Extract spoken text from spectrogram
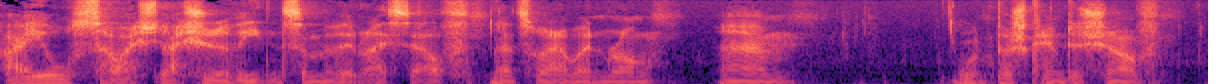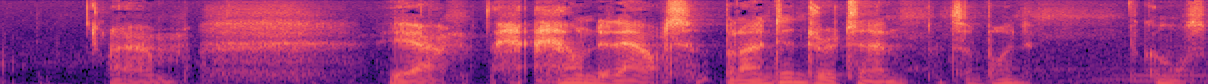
I also I, sh- I should have eaten some of it myself. That's where I went wrong. Um, when push came to shove, um, yeah, hounded out. But I intend to return at some point, of course.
